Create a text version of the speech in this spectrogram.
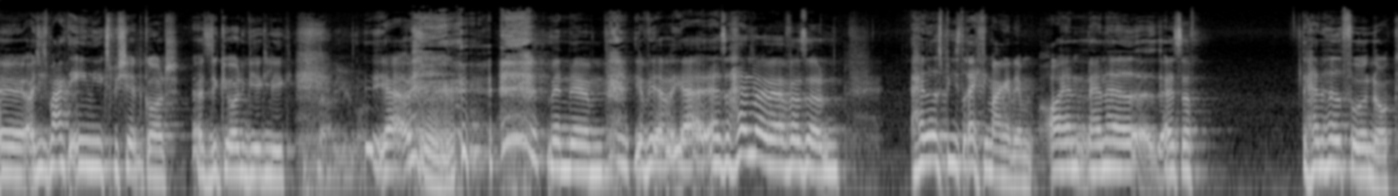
Øh, og de smagte egentlig ikke specielt godt. Altså det gjorde de virkelig ikke. Det godt. Ja. Men øh, jeg, jeg, jeg, altså han var i hvert fald sådan, han havde spist rigtig mange af dem. Og han, han havde, altså han havde fået nok.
